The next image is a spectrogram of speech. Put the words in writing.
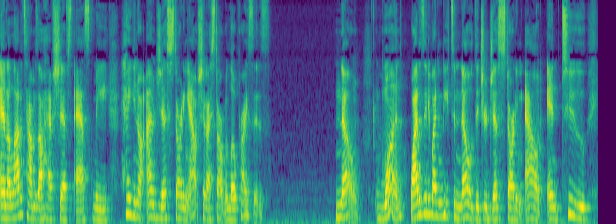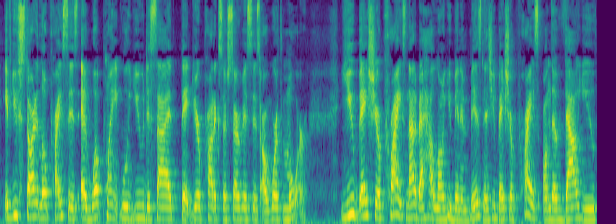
And a lot of times I'll have chefs ask me, hey, you know, I'm just starting out. Should I start with low prices? No. One, why does anybody need to know that you're just starting out? And two, if you start at low prices, at what point will you decide that your products or services are worth more? You base your price not about how long you've been in business. You base your price on the value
